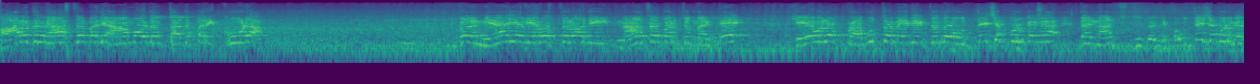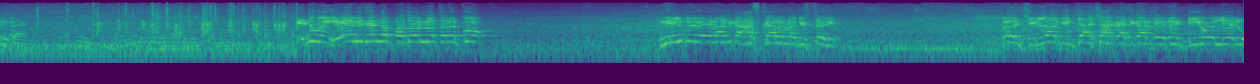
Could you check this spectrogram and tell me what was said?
భారత రాష్ట్రపతి ఆమోదం తదుపరి కూడా. ఇలా న్యాయ వ్యవస్థలో అది నాశపడుతుందంటే కేవలం ప్రభుత్వం ఏదైతుందో ఉద్దేశపూర్వకంగా దాన్ని నాశిస్తుందని చెప్ప. ఉద్దేశపూర్వకంగా. ఎందుకు? ఏ విధంగా పదోన్నతులకు నిలిపివేయడానికి ఆస్కారం లభిస్తుంది? ఇక్కడ జిల్లా విద్యాశాఖ అధికారులు లేరు డిఓ లేరు.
